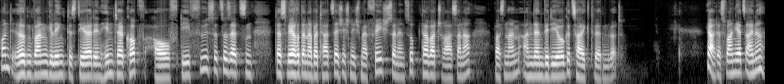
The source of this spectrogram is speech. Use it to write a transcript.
und irgendwann gelingt es dir, den Hinterkopf auf die Füße zu setzen. Das wäre dann aber tatsächlich nicht mehr Fisch, sondern Subta Vajrasana, was in einem anderen Video gezeigt werden wird. Ja, das waren jetzt eine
